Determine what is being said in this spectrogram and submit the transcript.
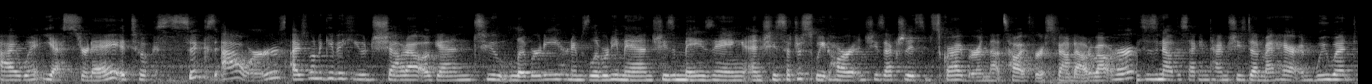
I went yesterday. It took six hours. I just want to give a huge shout out again to Liberty. Her name's Liberty Man. She's amazing and she's such a sweetheart and she's actually a subscriber and that's how I first found out about her. This is now the second time she's done my hair and we went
